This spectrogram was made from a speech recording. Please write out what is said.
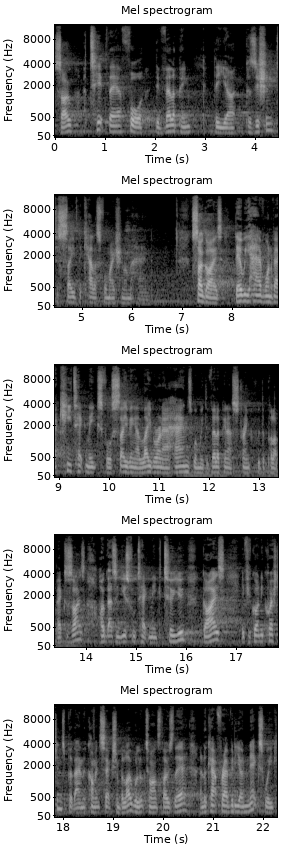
So a tip there for developing the uh, position to save the callus formation on the hand. So guys, there we have one of our key techniques for saving our labor on our hands when we're developing our strength with the pull-up exercise. Hope that's a useful technique to you. Guys, if you've got any questions, put that in the comment section below. We'll look to answer those there. And look out for our video next week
